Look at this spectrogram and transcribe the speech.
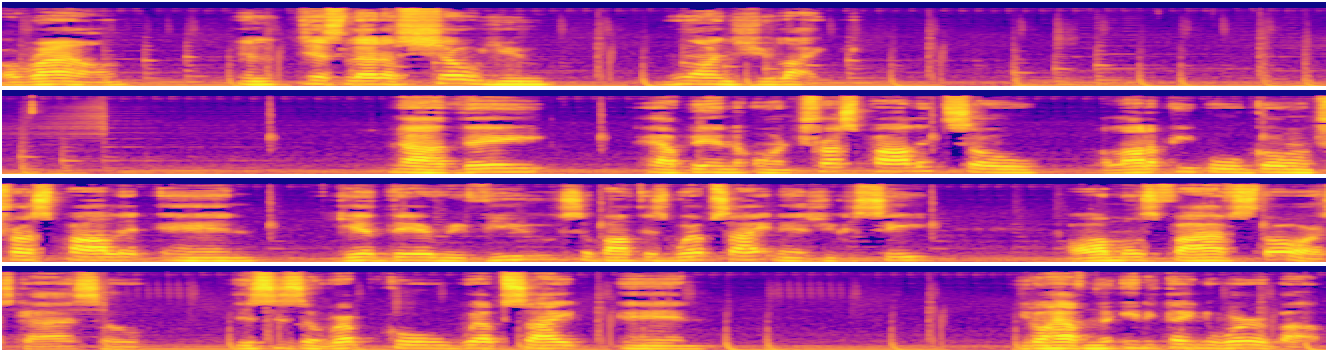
around and just let us show you ones you like. Now they have been on Trustpilot, so a lot of people go on Trustpilot and give their reviews about this website, and as you can see, almost five stars, guys. So this is a reputable website, and you don't have anything to worry about.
